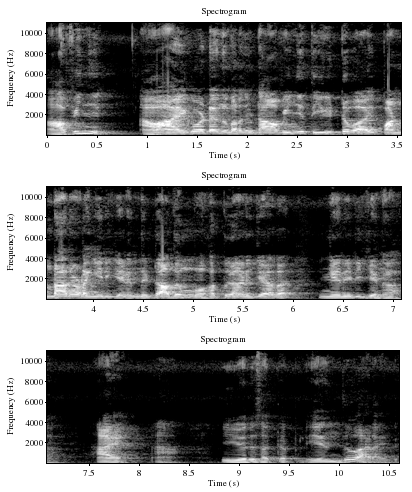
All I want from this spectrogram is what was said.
അവിഞ്ഞ്. അവ ആയിക്കോട്ടെ എന്ന് പറഞ്ഞിട്ട് അവിഞ്ഞ് തീട്ടുമായി പണ്ടാരം അടങ്ങിയിരിക്കുകയാണ്. എന്നിട്ട് അതും മുഖത്ത് കാണിക്കാതെ ഇങ്ങനെ ഇരിക്കണം ആ ആയ ആ ഈ ഒരു സെറ്റപ്പിൽ എന്തുവാടാ ഇത്?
